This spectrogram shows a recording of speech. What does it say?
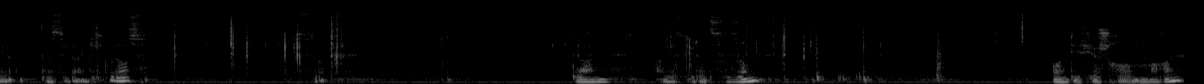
ja, das sieht eigentlich gut aus. So. Dann alles wieder zusammen und die vier Schrauben ran.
